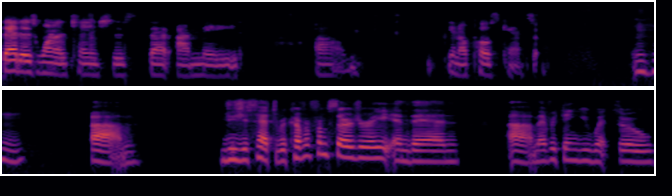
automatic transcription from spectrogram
that is one of the changes that I made um you know post cancer. Mhm. Um you just had to recover from surgery and then um, everything you went through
